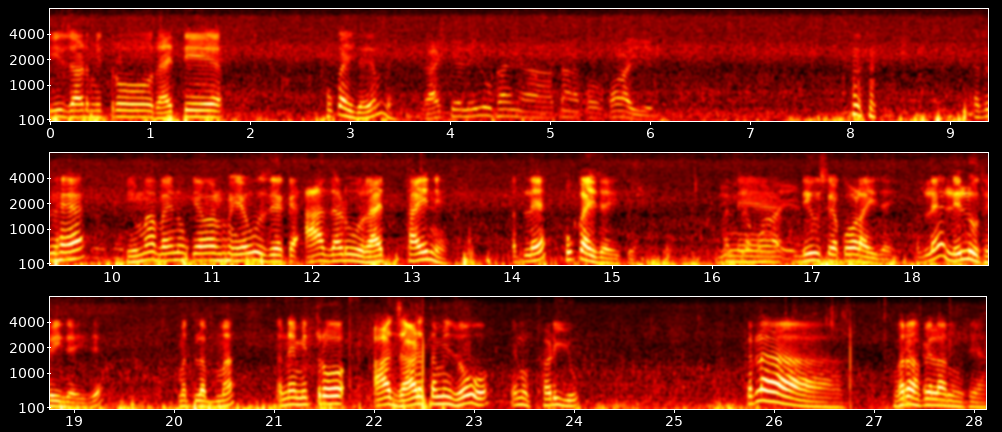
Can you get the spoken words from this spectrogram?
એ ઝાડ મિત્રો રાતે ફૂંકાઈ જાય એમ ને? રાતે લીલું ખાય ને આ અટાણે કો- કોળાઈ જાય. એટલે ભીમાભાઈનું કહેવાનું એવું છે કે આ ઝાડવું રાત થાય ને એટલે ફૂંકાઈ જાય છે. અને દિવસે કોળાઈ જાય. એટલે લીલું થઈ જાય છે મતલબમાં. અને મિત્રો આ ઝાડ તમે જોવો એનું થળિયું કેટલા વર્ષ પહેલાનું છે આ?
